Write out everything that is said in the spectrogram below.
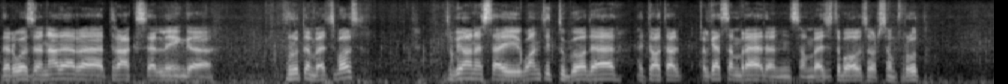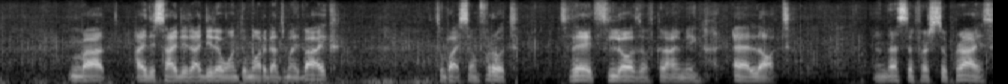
There was another uh, truck selling uh, fruit and vegetables. To be honest, I wanted to go there. I thought I'll I'll get some bread and some vegetables or some fruit. But I decided I didn't want to mortgage my bike to buy some fruit. Today it's loads of climbing, a lot. And that's the first surprise.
